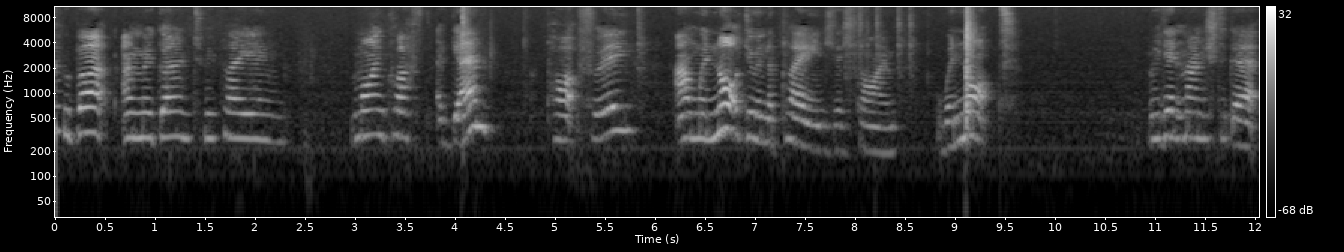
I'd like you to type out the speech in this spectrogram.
guys, we're back and we're going to be playing Minecraft again, part 3. And we're not doing the planes this time. We're not. We didn't manage to get...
